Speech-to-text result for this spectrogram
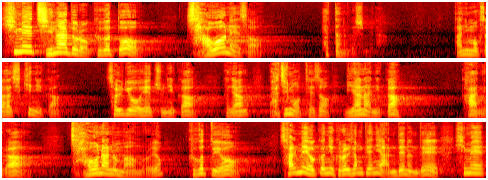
힘에 지나도록 그것도 자원해서 했다는 것입니다. 담임 목사가 시키니까 설교해 주니까 그냥 마지못해서 미안하니까 아니라 자원하는 마음으로요. 그것도요. 삶의 여건이 그럴 형편이 안 되는데 힘에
